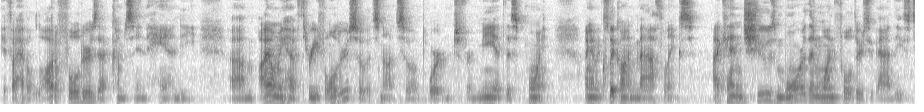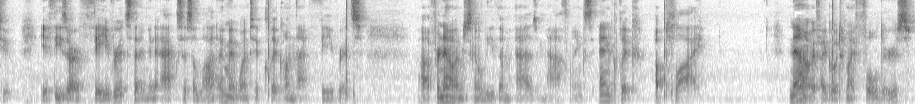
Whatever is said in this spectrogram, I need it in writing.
If I have a lot of folders, that comes in handy. Um, I only have three folders, so it's not so important for me at this point. I'm going to click on math links. I can choose more than one folder to add these to. If these are favorites that I'm going to access a lot, I might want to click on that favorites. Uh, for now, I'm just going to leave them as math links and click apply. Now, if I go to my folders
